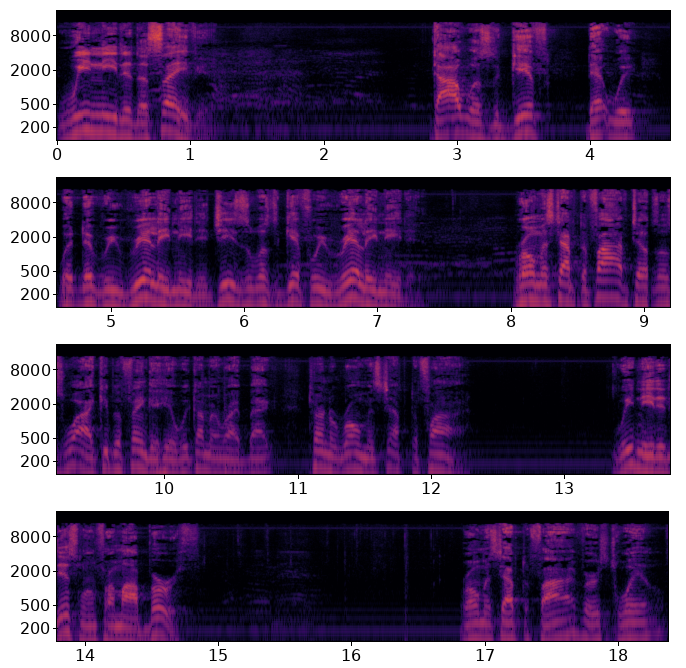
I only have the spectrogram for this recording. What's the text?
We needed a savior. God was the gift that we that we really needed. Jesus was the gift we really needed. Romans chapter 5 tells us why. Keep a finger here. We're coming right back. Turn to Romans chapter 5. We needed this one from our birth. Romans chapter 5, verse 12.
